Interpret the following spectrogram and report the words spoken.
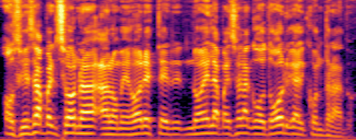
O si esa persona a lo mejor este, no es la persona que otorga el contrato.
